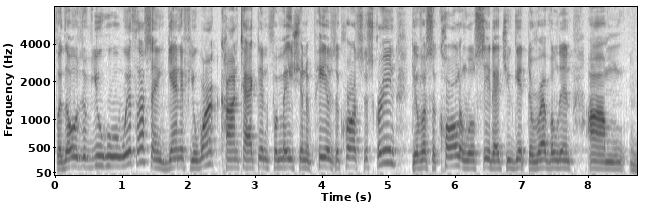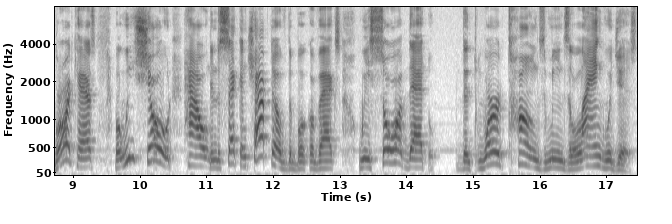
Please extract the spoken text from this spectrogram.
for those of you who are with us, and again, if you weren't, contact information appears across the screen. Give us a call and we'll see that you get the relevant um, broadcast. But we showed how in the second chapter of the book of Acts, we saw that the word tongues means languages.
